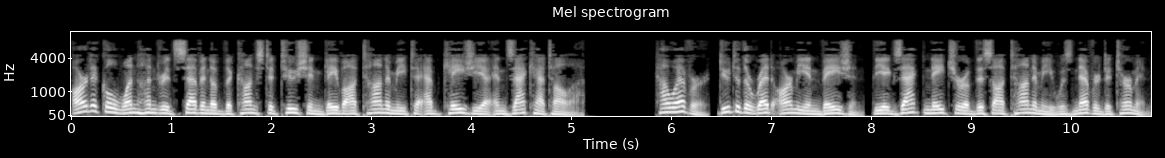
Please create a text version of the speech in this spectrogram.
Article 107 of the Constitution gave autonomy to Abkhazia and Zaqatala. However, due to the Red Army invasion, the exact nature of this autonomy was never determined.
